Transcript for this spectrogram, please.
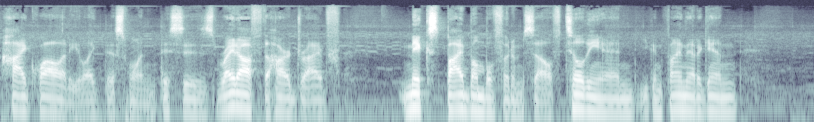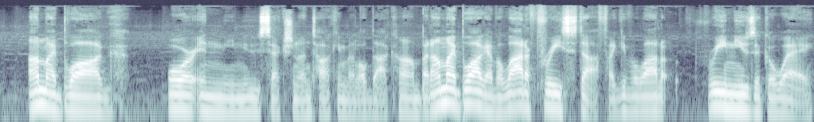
high quality like this one. This is right off the hard drive, mixed by Bumblefoot himself till the end. You can find that again on my blog or in the news section on talkingmetal.com. But on my blog, I have a lot of free stuff. I give a lot of free music away,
